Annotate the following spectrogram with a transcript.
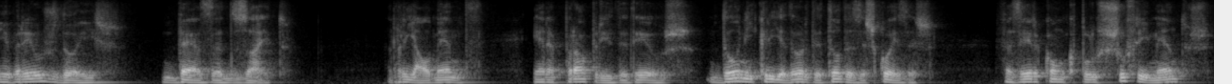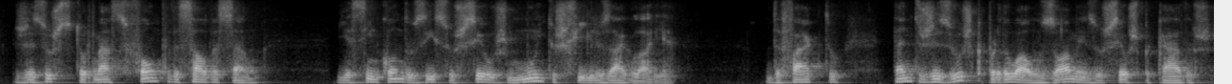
Hebreus 2, 10 a 18 Realmente era próprio de Deus, dono e criador de todas as coisas, fazer com que pelos sofrimentos Jesus se tornasse fonte de salvação e assim conduzisse os seus muitos filhos à glória. De facto, tanto Jesus que perdoa aos homens os seus pecados,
